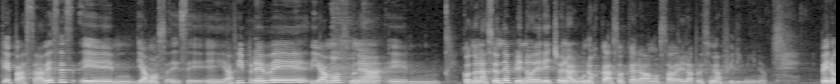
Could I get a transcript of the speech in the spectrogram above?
¿Qué pasa? A veces, eh, digamos, AFI prevé, digamos, una condonación de pleno derecho en algunos casos que ahora vamos a ver en la próxima filimina. Pero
